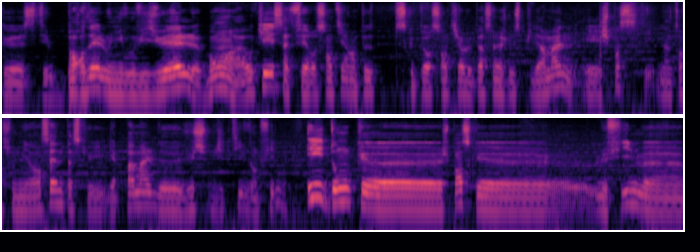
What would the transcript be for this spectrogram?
que c'était le bordel au niveau visuel. Bon, euh, ok, ça te fait ressentir un peu ce que peut ressentir le personnage de Spider-Man, et je pense que c'était une intention de mise en scène parce qu'il y a pas mal de vues subjectives dans le film. Et donc, euh, je pense que le film, euh,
